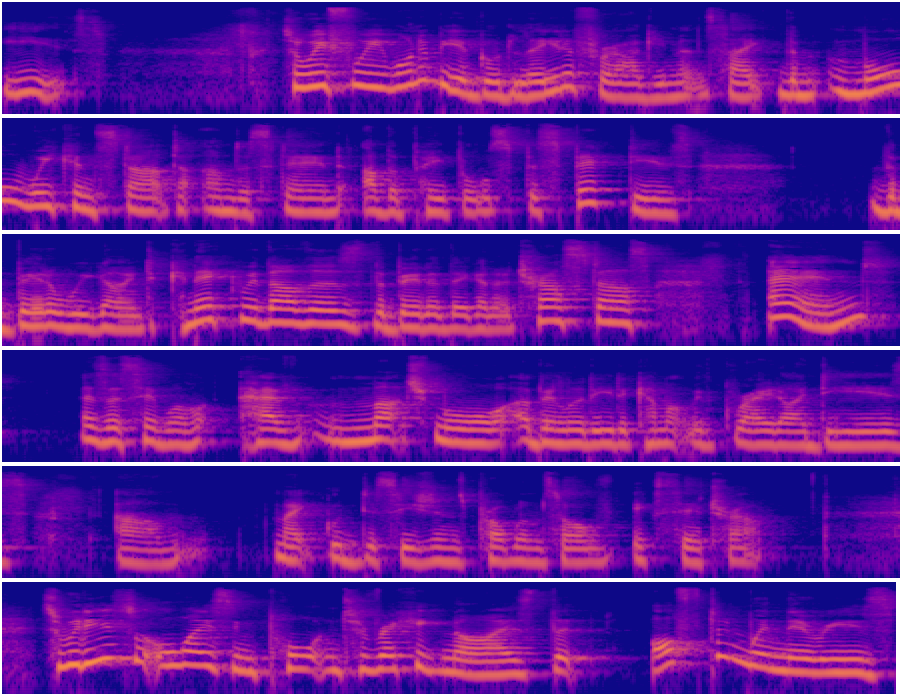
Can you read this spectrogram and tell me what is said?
is. So, if we want to be a good leader, for argument's sake, the more we can start to understand other people's perspectives, the better we're going to connect with others, the better they're going to trust us, and as I said, we'll have much more ability to come up with great ideas, um, make good decisions, problem solve, etc. So it is always important to recognise that often when there is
